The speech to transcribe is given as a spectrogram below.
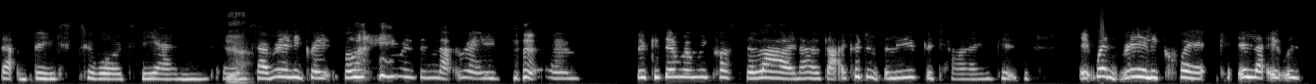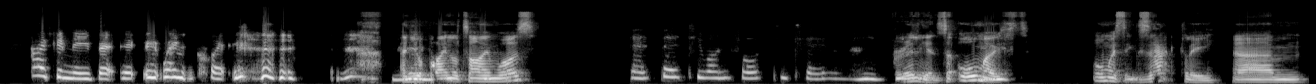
that boost towards the end. Um, Yeah. So I'm really grateful he was in that race. um, because then when we crossed the line, I was like, I couldn't believe the time because it went really quick. It, like, it was agony, but it, it went quick. And your final time was Uh, 31.42. brilliant. So almost, almost exactly um,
